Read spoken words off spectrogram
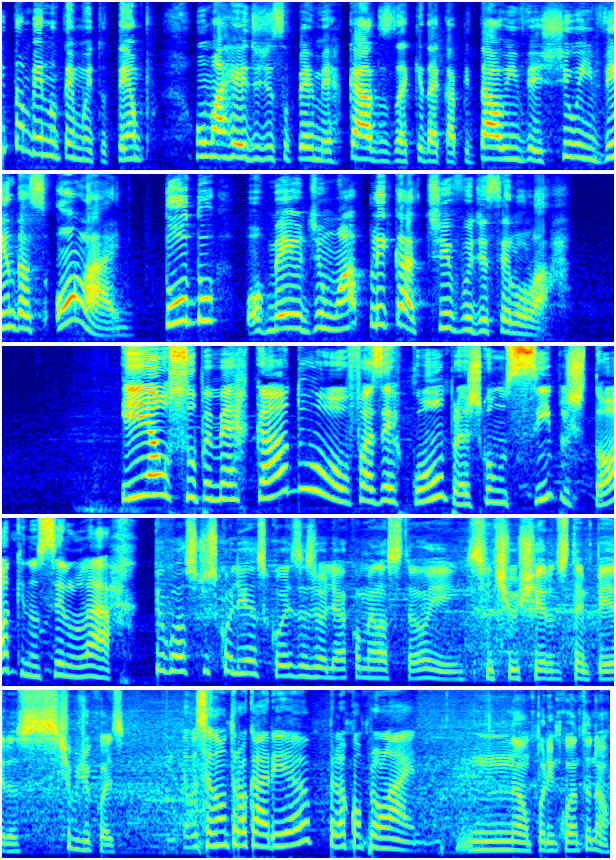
e também não tem muito tempo. Uma rede de supermercados aqui da capital investiu em vendas online. Tudo por meio de um aplicativo de celular. Ir ao supermercado ou fazer compras com um simples toque no celular? Eu gosto de escolher as coisas e olhar como elas estão e sentir o cheiro dos temperos, esse tipo de coisa. Então você não trocaria pela compra online? Não, por enquanto não.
